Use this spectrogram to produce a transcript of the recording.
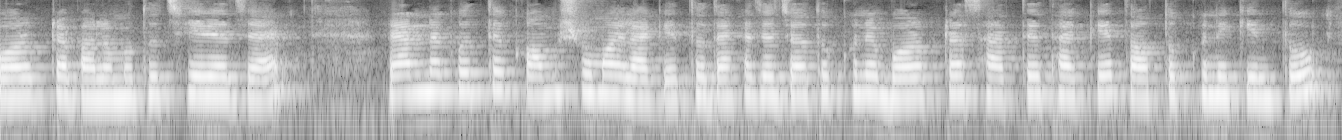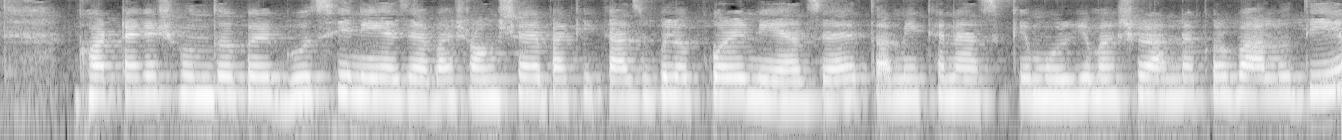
বরফটা ভালো মতো ছেড়ে যায়। রান্না করতে কম সময় লাগে। তো দেখা যায় যতক্ষণে বরফটা ছাড়তে থাকে, ততক্ষণে কিন্তু ঘরটাকে সুন্দর করে গুছিয়ে নিয়ে যায় বা সংসারের বাকি কাজগুলো করে নেওয়া যায়। তো আমি এখানে আজকে মুরগি মাংস রান্না করব আলু দিয়ে,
